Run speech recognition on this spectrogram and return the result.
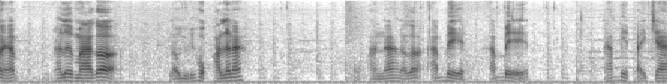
หน่อยครับ ถ้าเริ่มมาก็เราอยู่ที่หกพันแล้วนะหกพันนะเราก็อัปเดตอัปเดตอัปเดตไปจ้า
